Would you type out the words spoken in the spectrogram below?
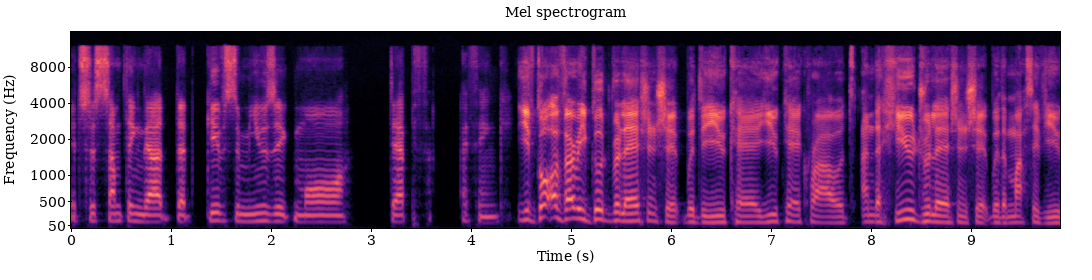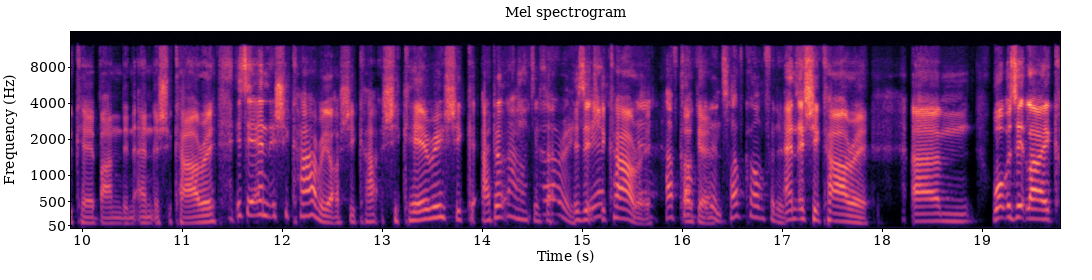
it's just something that that gives the music more depth, I think. You've got a very good relationship with the UK, UK crowd, and a huge relationship with a massive UK band in Enter Shikari. Is it Enter Shikari or Shika- Shikari? Shik- I don't know how to say. Shikari, Is it yeah, Shikari? yeah. Have Okay. confidence. Have confidence. Enter Shikari. Um, what was it like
